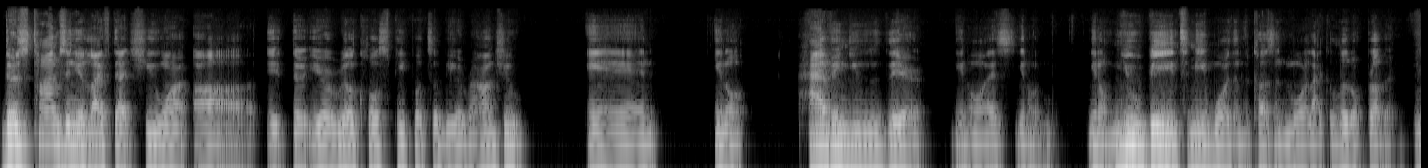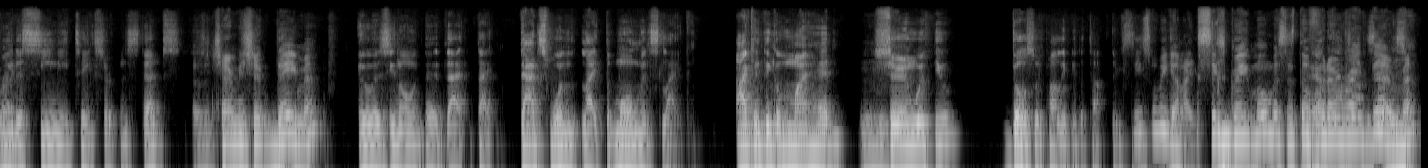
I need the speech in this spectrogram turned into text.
There's times in your life that you want uh it, the, your real close people to be around you, and you know having you there, you know as you know you know you being to me more than a cousin, more like a little brother. For you to see me take certain steps, That was a championship day, man. it was you know that that that that's when like the moments like I can think of in my head Mhm. sharing with you. Those would probably be the top three. See, so we got like six great moments and stuff Yeah, for them right there, man.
